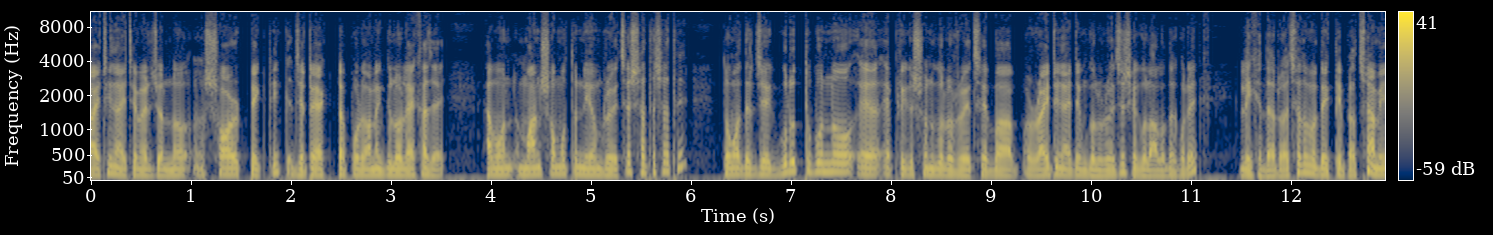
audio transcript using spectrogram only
রাইটিং আইটেমের জন্য শর্ট টেকনিক যেটা একটা পড়ে অনেকগুলো লেখা যায়। এমন মানসম্মত নিয়ম রয়েছে। সাথে সাথে তোমাদের যে গুরুত্বপূর্ণ অ্যাপ্লিকেশনগুলো রয়েছে বা রাইটিং আইটেমগুলো রয়েছে, সেগুলো আলাদা করে লিখে দেওয়া রয়েছে। তোমরা দেখতেই পাচ্ছ, আমি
